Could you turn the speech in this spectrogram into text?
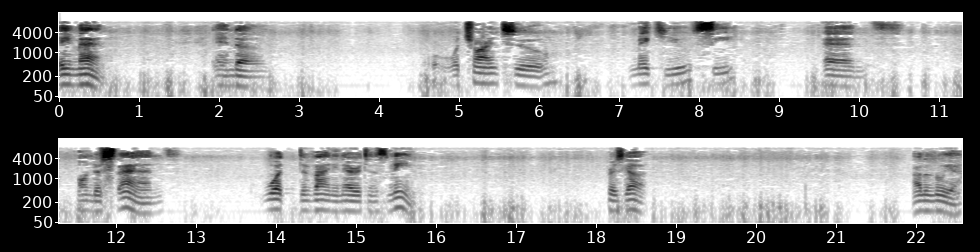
Amen. And uh, we're trying to make you see and understand what divine inheritance mean. Praise God. Hallelujah.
